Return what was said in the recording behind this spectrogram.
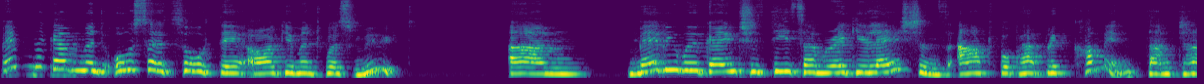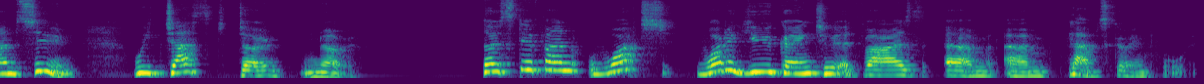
Maybe the government also thought their argument was moot. Um, maybe we're going to see some regulations out for public comment sometime soon. We just don't know. So, Stefan, what what are you going to advise um, um, clubs going forward?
